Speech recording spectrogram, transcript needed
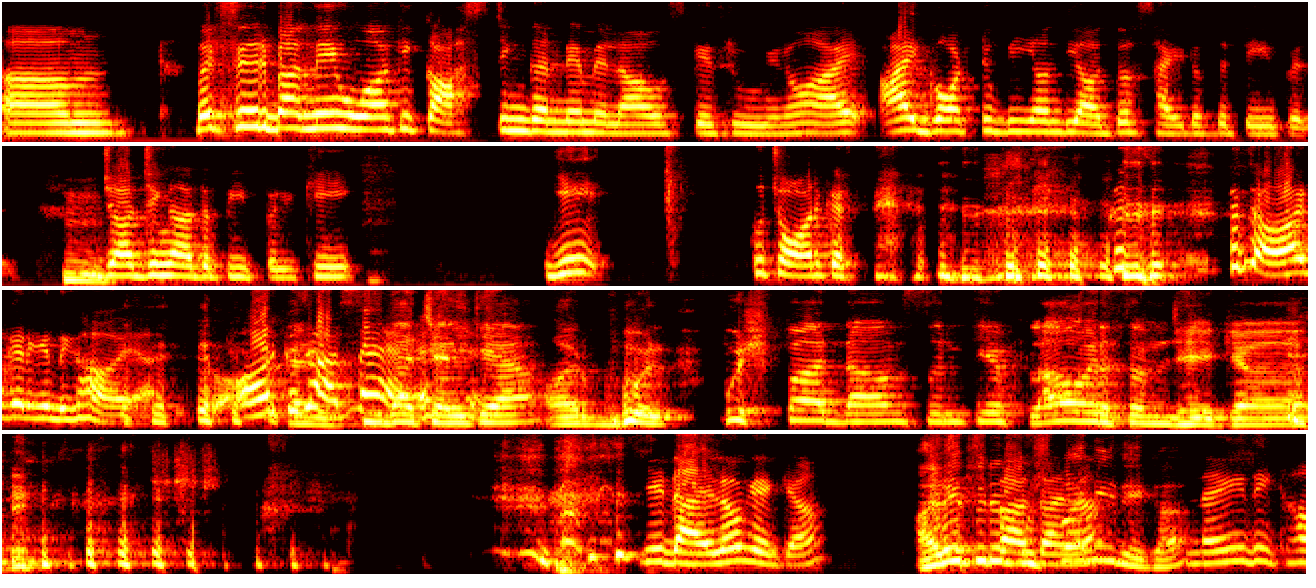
Um but फिर बाद में हुआ कि casting करने मिला उसके through, you know, I I got to be on the other side of the table, Hmm. judging other people कि ये कुछ और करते हैं। कुछ, कुछ और करके दिखाओ यार। तो और कुछ आता है। सीधा चल क्या और बोल पुष्पा नाम सुन के फ्लावर समझे क्या? ये डायलॉग है क्या? अरे तूने पुष्पा नहीं देखा? नहीं देखा।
